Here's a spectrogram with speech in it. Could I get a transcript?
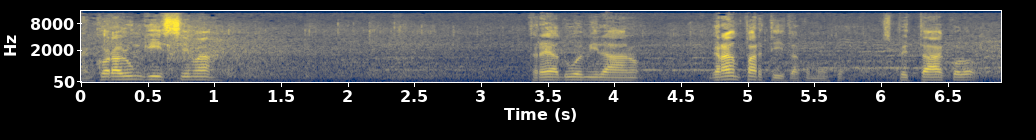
Ancora lunghissima, 3 a 2 Milano, gran partita comunque, spettacolo.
